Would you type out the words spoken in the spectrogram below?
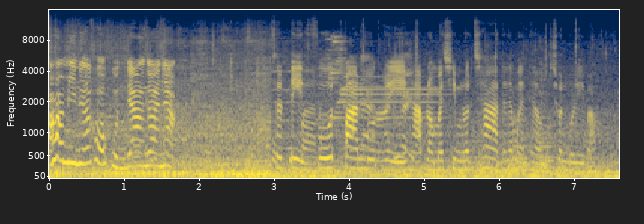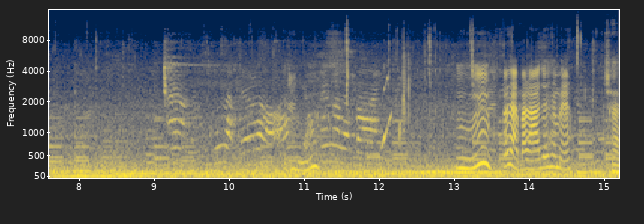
อ้าวมีเนื้อโคขุนย่างด้วยเนี่ย สตรีทฟู้ดปานบุรีครับเรามาชิมรสชาติน่าจะเหมือนแถวชนบุรีเปล่าอืมอืมก็ใส่ปลาร้าด้วยใช่ไหม ใช่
